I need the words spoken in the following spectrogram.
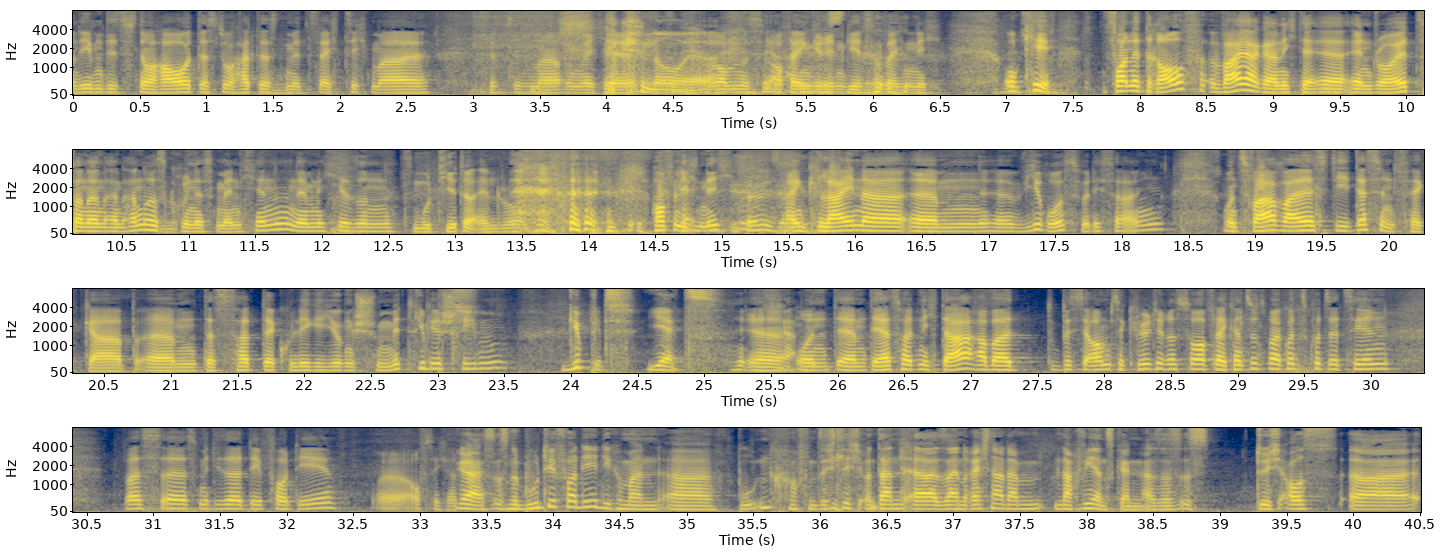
Und eben dieses Know-how, das du hattest mit 60 mal, 70 mal irgendwelche Genau, ja. ROMs Ja, auf welchen alles Geräten geht es, auf welchen nicht. Okay, vorne drauf war ja gar nicht der äh, Android, sondern ein anderes grünes Männchen, nämlich hier so ein, Das mutierte Android. hoffentlich nicht, Böse. ein kleiner ähm, äh, Virus, würde ich sagen. Und zwar, weil es die Desinfect gab. Ähm, das hat der Kollege Jürgen Schmidt Gibt. geschrieben. Gibt jetzt. Ja, Ja. Und ähm, der ist heute nicht da, aber du bist ja auch im Security-Ressort. Vielleicht kannst du uns mal kurz, kurz erzählen, was äh, es mit dieser DVD äh, auf sich hat. Ja, es ist eine Boot-DVD, die kann man äh, booten, offensichtlich, und dann äh, seinen Rechner dann nach Viren scannen. Also es ist durchaus äh,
